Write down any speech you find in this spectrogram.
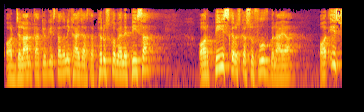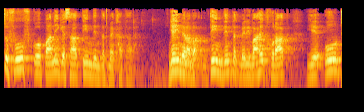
اور جلان تھا کیونکہ اس طرح تو نہیں کھایا جا سکتا۔ پھر اس کو میں نے پیسا اور پیس کر اس کا سفوف بنایا اور اس سفوف کو پانی کے ساتھ تین دن تک میں کھاتا رہا۔ یہی میرا تین دن تک میری واحد خوراک یہ اونٹ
